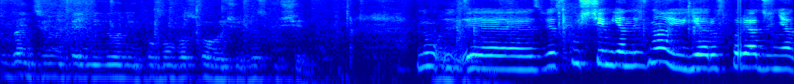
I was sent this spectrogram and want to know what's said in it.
субвенцію на 5 мільйонів по бомбосховищу в зв'язку з чим? Ну, е, зв'язку з чим я не знаю, є розпорядження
